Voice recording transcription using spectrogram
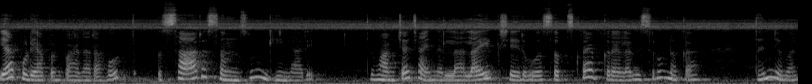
यापुढे आपण पाहणार आहोत सार समजून घेणारे. तेव्हा आमच्या चॅनलला लाईक शेअर व सबस्क्राईब करायला विसरू नका. धन्यवाद.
